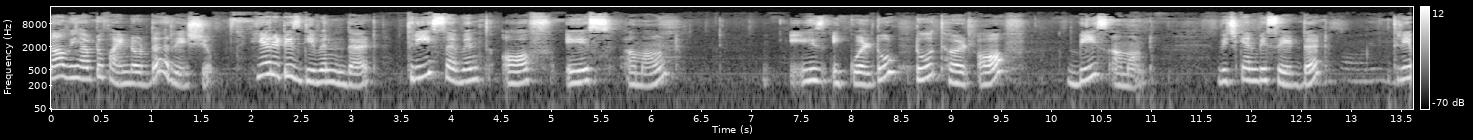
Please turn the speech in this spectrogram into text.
Now we have to find out the ratio. Here it is given that 3 7th of A's amount is equal to 2 third of B's amount which can be said that 3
